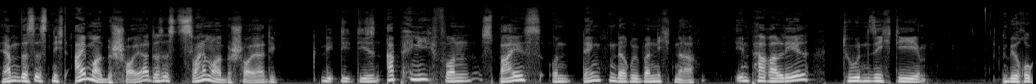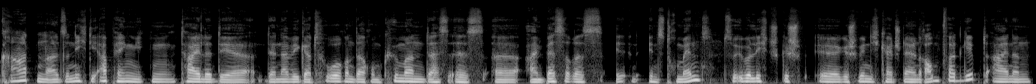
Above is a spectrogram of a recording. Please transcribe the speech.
Ja, das ist nicht einmal bescheuert, das ist zweimal bescheuert. Die, die, die sind abhängig von Spice und denken darüber nicht nach. In Parallel tun sich die Bürokraten, also nicht die abhängigen Teile der, der Navigatoren darum kümmern, dass es äh, ein besseres Instrument zur Überlichtgeschwindigkeit schnellen Raumfahrt gibt, einen,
